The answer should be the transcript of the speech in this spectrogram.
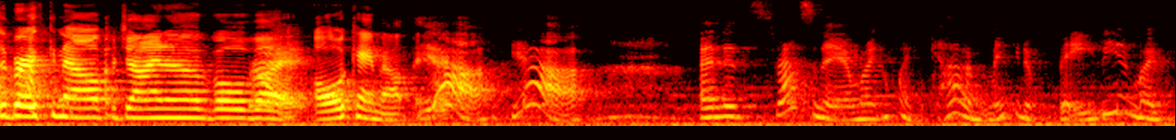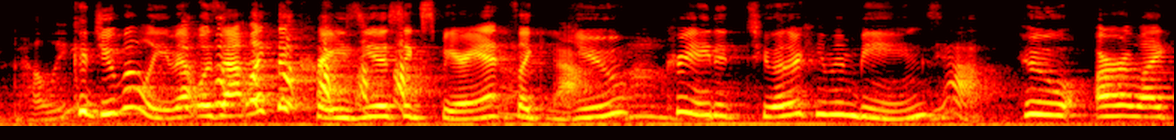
the birth canal, vagina, vulva, Right. all came out there. Yeah, yeah. And it's fascinating. I'm like, oh my god, I'm making a baby in my belly. Could you believe it? Was that like the craziest experience? Like Yeah. you created two other human beings Yeah, who are like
